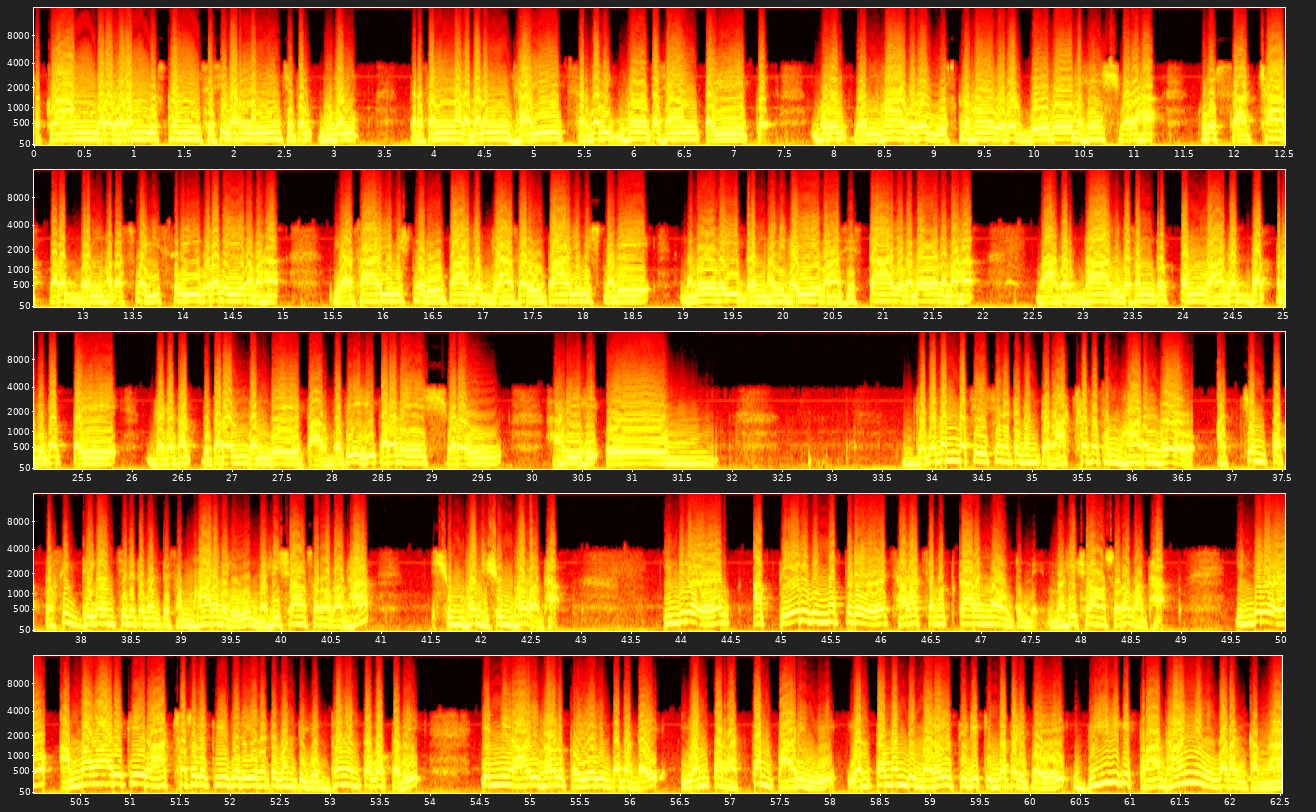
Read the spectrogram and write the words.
శుక్లాంబరధరం విష్ణుం శశివర్ణం చతుర్భుజం ప్రసన్నవదనం ధ్యాయీత్ సర్వవిఘ్నోపశాంతయీత్. గురుర్బ్రహ్మా గురుర్విష్ణు గురుర్దేవో మహేశ్వర. గురు సాక్షాత్ పరబ్రహ్మ తస్మై శ్రీగురవే నమ. వ్యాసాయ విష్ణురూపాయ వ్యాసరూపాయ విష్ణవే నమో వై బ్రహ్మనిధయే వాసిష్టాయ నమో నమ. వాగర్ధావివ సంపృక్తం వాగర్ధ ప్రతిపత్తయే జగత పితరం వందే పార్వతీ పరమేశ్వరౌ. హరి ఓం. జగదంబ చేసినటువంటి రాక్షస సంహారంలో అత్యంత ప్రసిద్ధిగాంచినటువంటి సంహారములు మహిషాసుర వధ శుంభ నిశుంభ వధ. ఇందులో ఆ పేరు విన్నప్పుడే చాలా చమత్కారంగా ఉంటుంది మహిషాసుర వధ. ఇందులో అమ్మవారికి రాక్షసులకి జరిగినటువంటి యుద్ధం ఎంత గొప్పది? ఇన్ని ఆయుధాలు ప్రయోగింపబడ్డాయి. ఎంత రక్తం పారింది ఎంతమంది మెడలు తిగి కింద పడిపోయాయి దీనికి ప్రాధాన్యం ఇవ్వడం కన్నా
